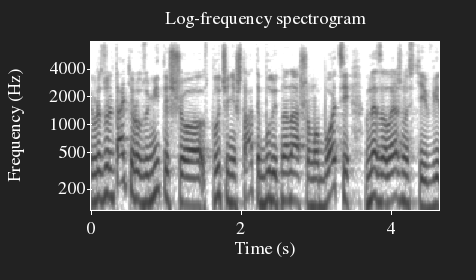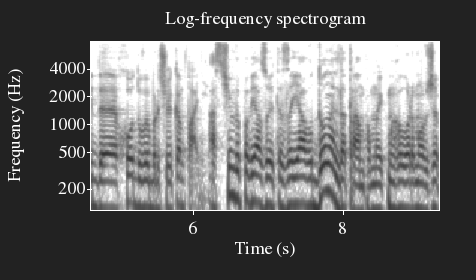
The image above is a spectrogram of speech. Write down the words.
і в результаті розуміти, що Сполучені Штати будуть на нашому боці в незалежності від е, ходу виборчої кампанії. А з чим ви пов'язуєте заяву Дональда Трампа? Ми, як ми говоримо, вже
